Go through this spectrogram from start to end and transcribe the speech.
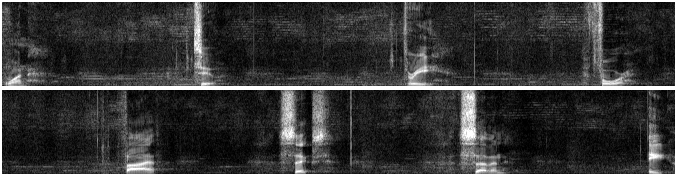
One, two, three, four, five, six, seven, eight.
